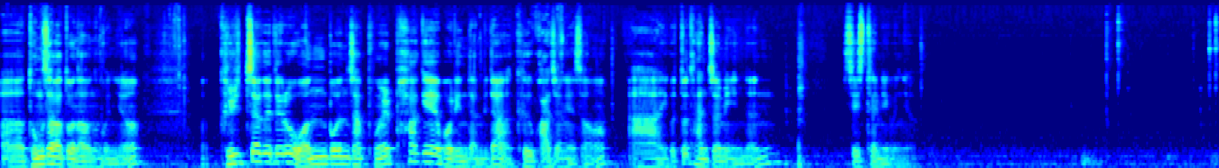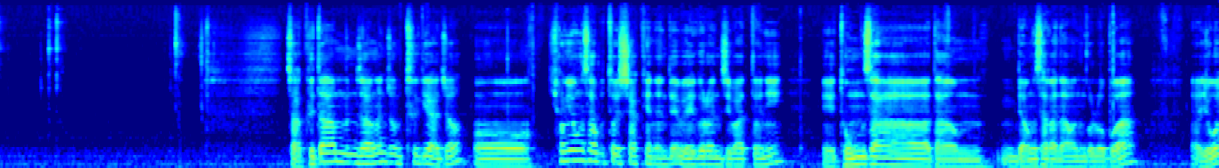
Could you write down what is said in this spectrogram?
어, 동사가 또 나오는군요. 글자 그대로 원본 작품을 파괴해 버린답니다. 그 과정에서 아 이것도 단점이 있는 시스템이군요. 자, 그 다음 문장은 좀 특이하죠. 어, 형용사부터 시작했는데 왜 그런지 봤더니 예, 동사 다음 명사가 나오는 걸로 보아 어, 요거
